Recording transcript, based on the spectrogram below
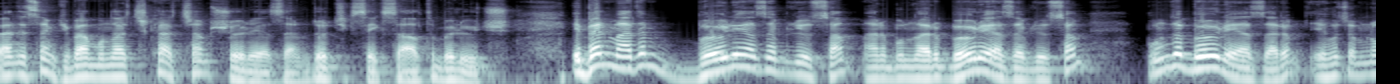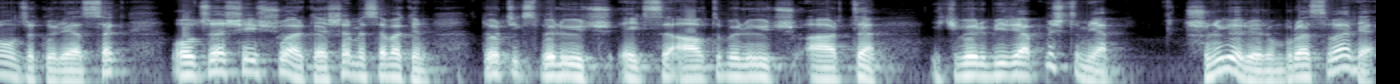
Ben desem ki ben bunları çıkartacağım şöyle yazarım. 4x eksi 6 bölü 3. E ben madem böyle yazabiliyorsam hani bunları böyle yazabiliyorsam bunu da böyle yazarım. E hocam ne olacak öyle yazsak? Olacağı şey şu arkadaşlar. Mesela bakın 4x bölü 3 eksi 6 bölü 3 artı 2 bölü 1 yapmıştım ya. Şunu görüyorum. Burası var ya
